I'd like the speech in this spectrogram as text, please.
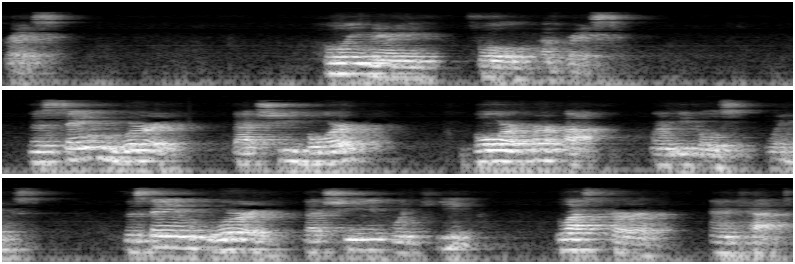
grace. Holy Mary, full of grace. The same word that she bore, bore her up on eagle's wings. The same word that she would keep, blessed her and kept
